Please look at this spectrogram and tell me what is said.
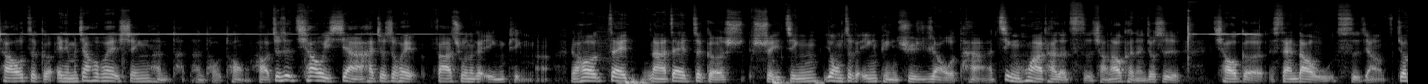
敲这个，哎，你们这样会不会声音很很很头痛？好，就是敲一下，它就是会发出那个音频嘛。然后再拿在这个水水晶，用这个音频去绕它，净化它的磁场。然后可能就是敲个三到五次这样子，就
